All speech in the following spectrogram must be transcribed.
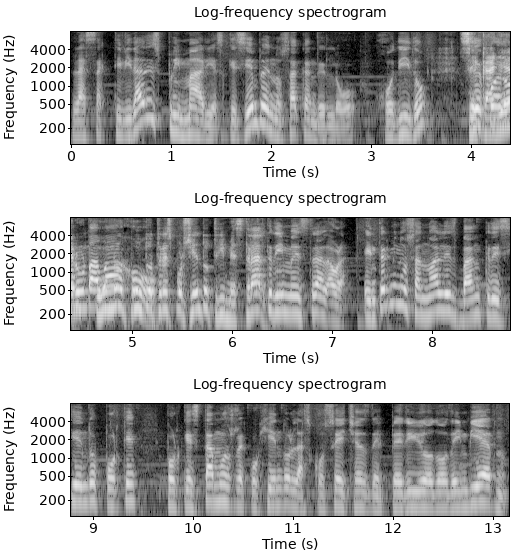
las actividades primarias que siempre nos sacan de lo jodido, Se, fueron cayeron pa' abajo. 1.3% trimestral. Trimestral. Ahora, en términos anuales van creciendo porque porque estamos recogiendo las cosechas del periodo de invierno.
